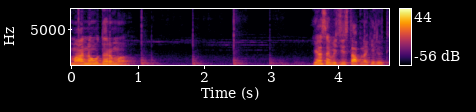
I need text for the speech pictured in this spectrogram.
मानव धर्म या सभेची स्थापना केली होती.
